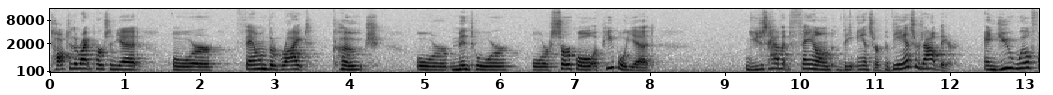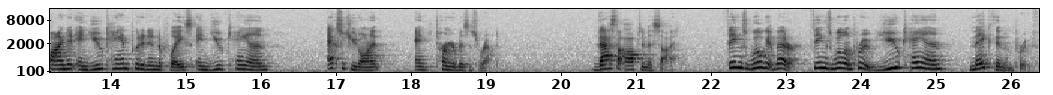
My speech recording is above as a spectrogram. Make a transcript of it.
talked to the right person yet or found the right coach or mentor or circle of people yet you just haven't found the answer, but the answer's out there. And you will find it and you can put it into place and you can execute on it and turn your business around. That's the optimist side. Things will get better. Things will improve. You can make them improve.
